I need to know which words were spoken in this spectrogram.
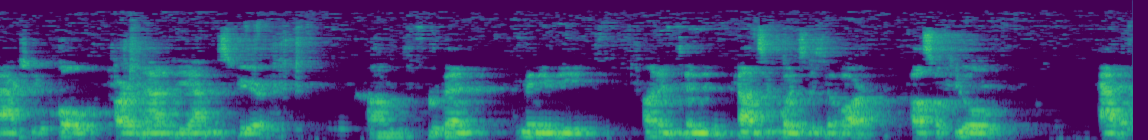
actually pull carbon out of the atmosphere um, prevent many of the unintended consequences of our fossil fuel habit.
